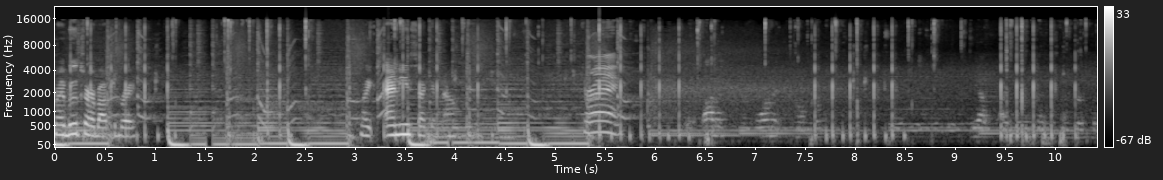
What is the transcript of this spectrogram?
My boots are about to break. Like any second now. Trey. Got it. Hornet combo. Yep, I think I remember the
